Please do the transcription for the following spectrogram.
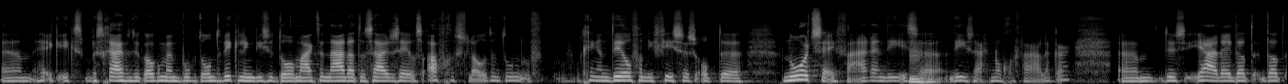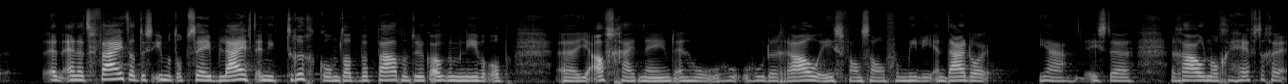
um, ik, ik, beschrijf natuurlijk ook in mijn boek de ontwikkeling die ze doormaakten nadat de Zuiderzee was afgesloten. En toen ging een deel van die vissers op de Noordzee varen. En die is, mm. uh, die is eigenlijk nog gevaarlijker. Um, dus ja, nee, dat. dat en, en het feit dat dus iemand op zee blijft en niet terugkomt, dat bepaalt natuurlijk ook de manier waarop uh, je afscheid neemt en hoe, hoe, hoe de rouw is van zo'n familie. En daardoor ja, is de rouw nog heftiger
